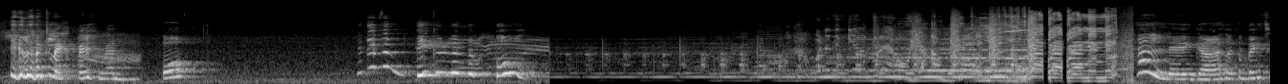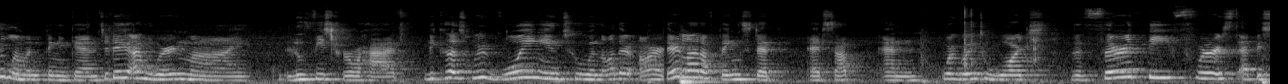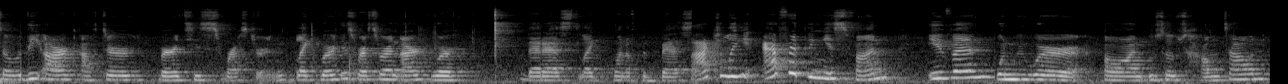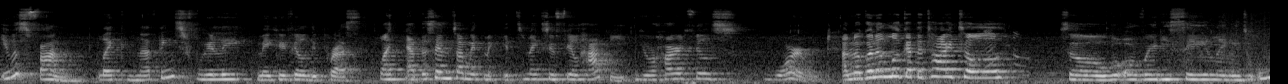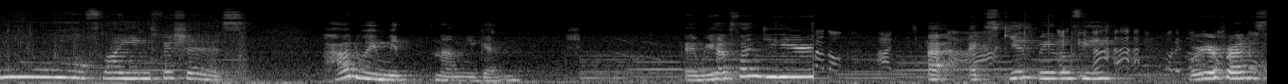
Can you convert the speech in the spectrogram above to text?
He look like fishman. Oh, it's even bigger than the boat. Hello guys, welcome back to Lemon Thing again. Today I'm wearing my Luffy straw hat because we're going into another arc. There are a lot of things that adds up and we're going to watch the 31st episode, the arc after Baratie's restaurant. Like Baratie's restaurant arc were that is like one of the best. Actually, everything is fun. Even when we were on Usopp's hometown, it was fun. Like nothing's really make you feel depressed. Like at the same time, it, it makes you feel happy. Your heart feels warmed. I'm not gonna look at the title. So we're already sailing into ooh flying fishes how do we meet Nami again? And we have Sanji here. Uh, excuse me, Luffy. We're your friends.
